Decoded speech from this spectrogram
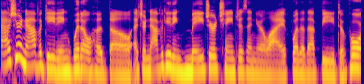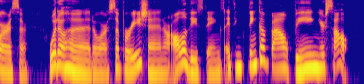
As you're navigating widowhood, though, as you're navigating major changes in your life, whether that be divorce or widowhood or separation or all of these things, I think think about being yourself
